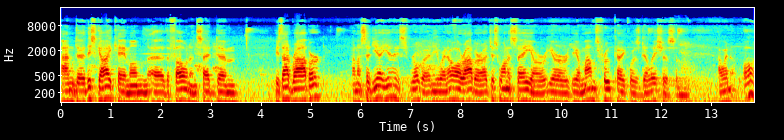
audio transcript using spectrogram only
and uh, this guy came on uh, the phone and said, um, "Is that Robert?" And I said, "Yeah, yeah, it's Robert." And he went, "Oh, Robert, I just want to say your your your mom's fruitcake was delicious." And I went, "Oh,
